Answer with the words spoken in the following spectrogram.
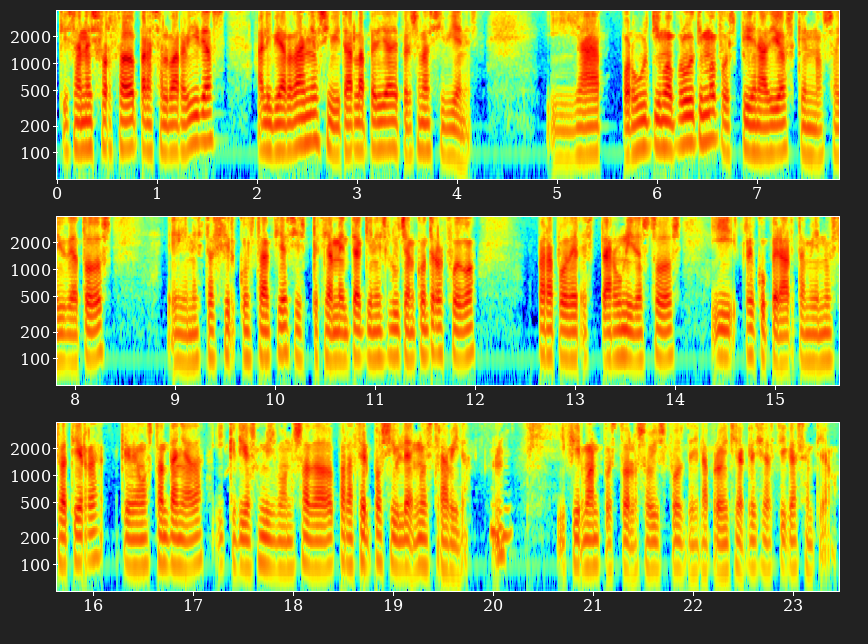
que se han esforzado para salvar vidas, aliviar daños y evitar la pérdida de personas y bienes. Y ya por último, por último, pues piden a Dios que nos ayude a todos en estas circunstancias y especialmente a quienes luchan contra el fuego para poder estar unidos todos y recuperar también nuestra tierra que vemos tan dañada y que Dios mismo nos ha dado para hacer posible nuestra vida. Uh -huh. Y firman pues todos los obispos de la provincia eclesiástica de Santiago.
